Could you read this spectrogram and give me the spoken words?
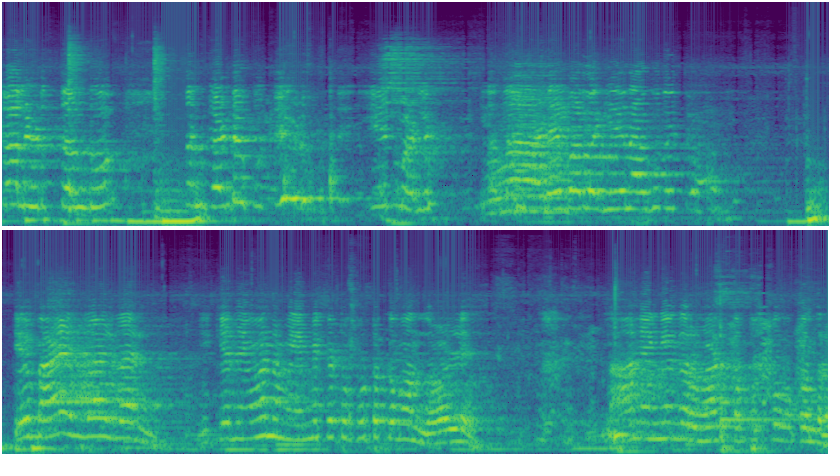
ಕಾಲು ಹಿಡಿತಂದು ನನ್ನ ಗಂಡ ಬುದ್ಧಿ ಹಿಡಿದು ಏನ್ ಮಾಡ್ಲಿ? ನನ್ನ ಹಣೆ ಬರ್ದಾಗ ಏನಾಗುದೈತೆ. ಏ ಬಾಯ್ ಬಾಯ್ ಬಾಯ್ ಈಕೆ ನೀವ ನಮ್ಮ ಎಮ್ಮೆ ಕಟ್ಟು ಪುಟ್ಟಕ್ಕ ಬಂದ್ಲು ಒಳ್ಳೆ. ನಾನು ಹೆಂಗಾರ ಮಾಡಿ ತಪ್ಪಿಸ್ಕೋಬೇಕಂದ್ರ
